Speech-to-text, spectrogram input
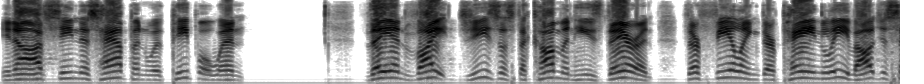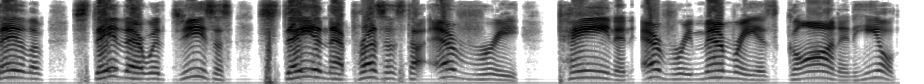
You know, I've seen this happen with people when they invite Jesus to come and he's there and they're feeling their pain leave. I'll just say to them, stay there with Jesus. Stay in that presence till every pain and every memory is gone and healed.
